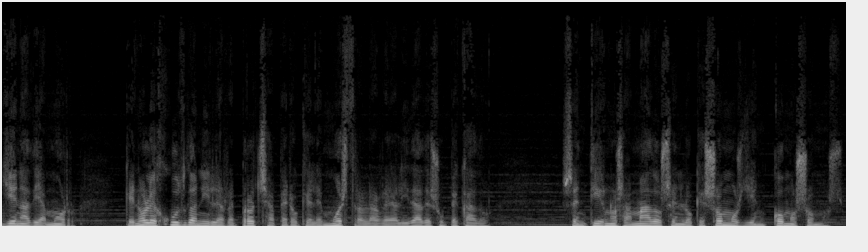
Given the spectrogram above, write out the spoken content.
llena de amor, que no le juzga ni le reprocha, pero que le muestra la realidad de su pecado, sentirnos amados en lo que somos y en cómo somos.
